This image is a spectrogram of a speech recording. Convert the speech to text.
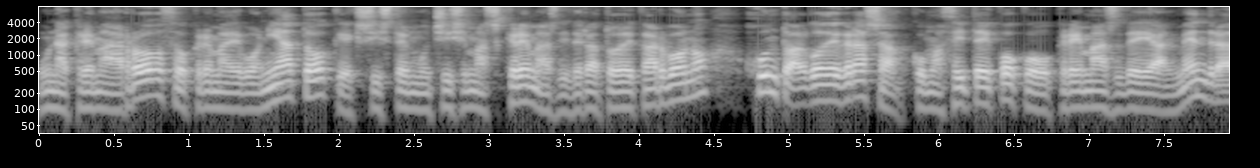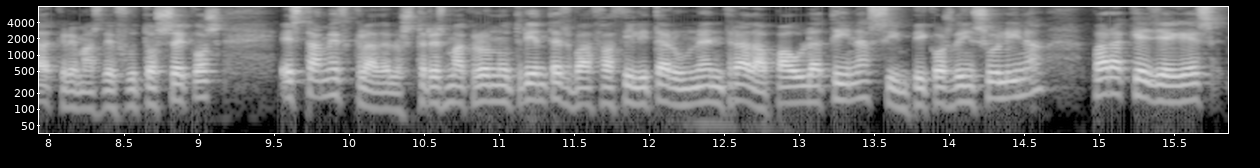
una crema de arroz o crema de boniato, que existen muchísimas cremas de hidrato de carbono, junto a algo de grasa como aceite de coco cremas de almendra, cremas de frutos secos, esta mezcla de los tres macronutrientes va a facilitar una entrada paulatina sin picos de insulina para que llegues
